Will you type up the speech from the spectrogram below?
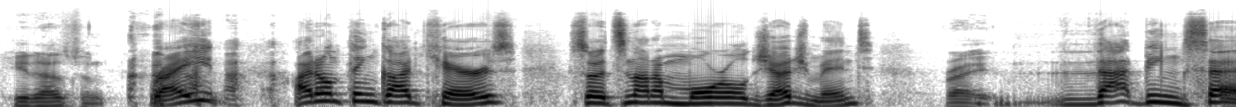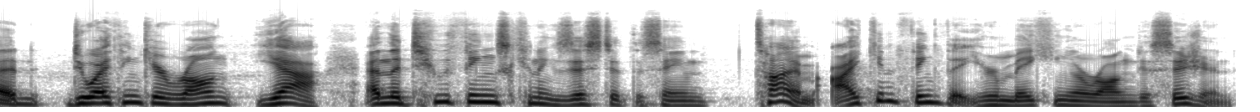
he doesn't. right? I don't think God cares, so it's not a moral judgment. right. That being said, do I think you're wrong? Yeah. And the two things can exist at the same time. I can think that you're making a wrong decision.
